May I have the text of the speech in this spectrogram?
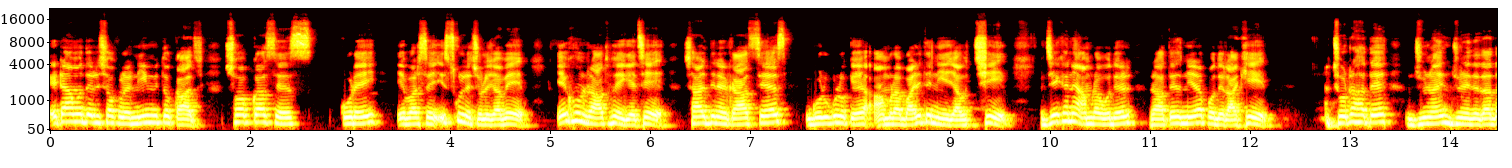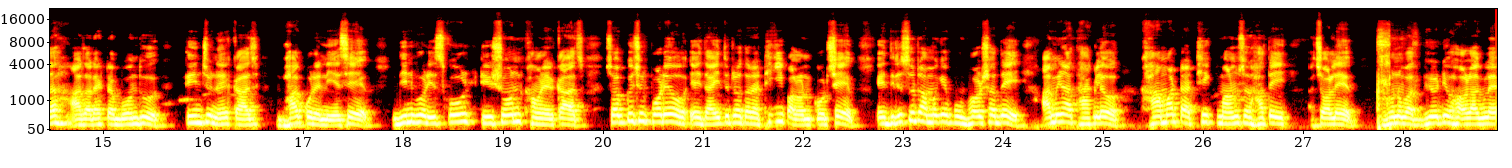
এটা আমাদের সকলের নিয়মিত কাজ। সব কাজ শেষ। করেই এবার সে স্কুলে চলে যাবে। এখন রাত হয়ে গেছে সারাদিনের কাজ শেষ, গরুগুলোকে আমরা বাড়িতে নিয়ে যাচ্ছি, যেখানে আমরা ওদের রাতে নিরাপদে রাখি। ছোট হাতে জুনাইদ, জুনাইদের দাদা আর তার একটা বন্ধু তিনজনে কাজ ভাগ করে নিয়েছে। দিনভর স্কুল, টিউশন, খামারের কাজ সব কিছুর পরেও এই দায়িত্বটা তারা ঠিকই পালন করছে। এই দৃশ্যটা আমাকে ভরসা দেয়, আমি না থাকলেও খামারটা ঠিক মানুষের হাতেই চলে। ধন্যবাদ, ভিডিওটি ভালো লাগলে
